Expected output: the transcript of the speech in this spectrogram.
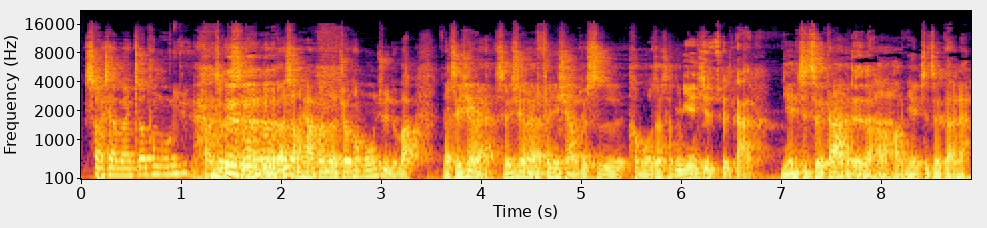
上下班交通工具，啊，这个是你们的上下班的交通工具，对吧？那谁先来？谁先来分享？就是和摩托车的年纪最大的，年纪最大的，对吧？对的啊，好，年纪最大来。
